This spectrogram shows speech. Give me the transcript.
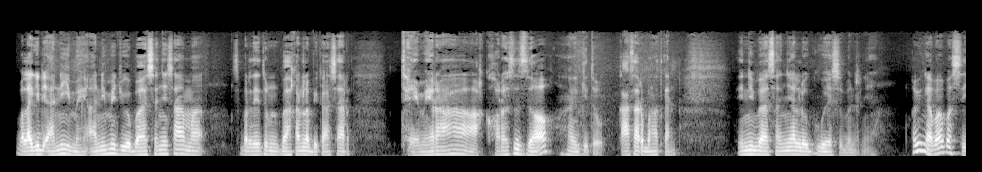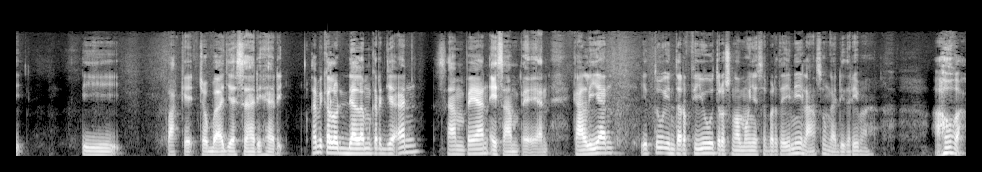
apalagi di anime, anime juga bahasanya sama seperti itu bahkan lebih kasar. Temera, korosuzo, gitu, kasar banget kan. Ini bahasanya lo gue sebenarnya. Tapi nggak apa-apa sih dipakai coba aja sehari-hari. Tapi kalau di dalam kerjaan sampean eh sampean kalian itu interview terus ngomongnya seperti ini langsung nggak diterima. Aku kak.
